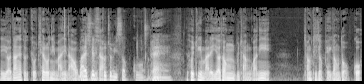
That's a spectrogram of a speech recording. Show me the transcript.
이 여당에서 교체론이 많이 나오고 있습니다. 말실수도 좀 있었고. 네. 솔직히 말해 여성부 장관이 정치적 배경도 없고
